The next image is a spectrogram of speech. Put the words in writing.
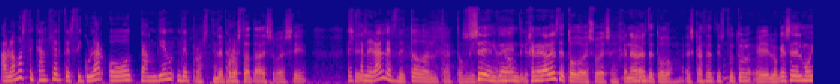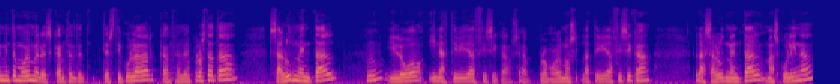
Hablamos de cáncer testicular o también de próstata. De próstata, eso es, sí. En Sí, general es de todo el tracto Sí, urinario, en, ¿no? en general es de todo eso, es, en general Mm. es de todo. Es cáncer testicular, eh, lo que es el movimiento Movember es cáncer de- testicular, cáncer de próstata, salud mental ¿Mm? y luego inactividad física. O sea, promovemos la actividad física, la salud mental masculina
